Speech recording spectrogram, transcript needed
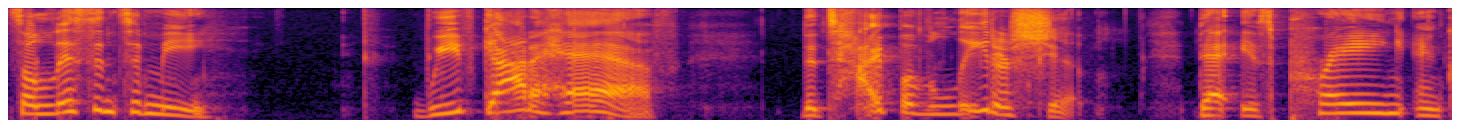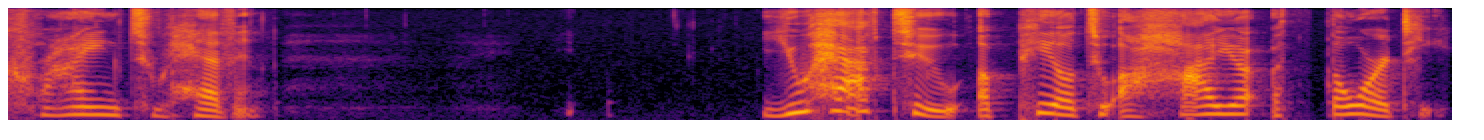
So listen to me. We've got to have the type of leadership that is praying and crying to heaven. You have to appeal to a higher authority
